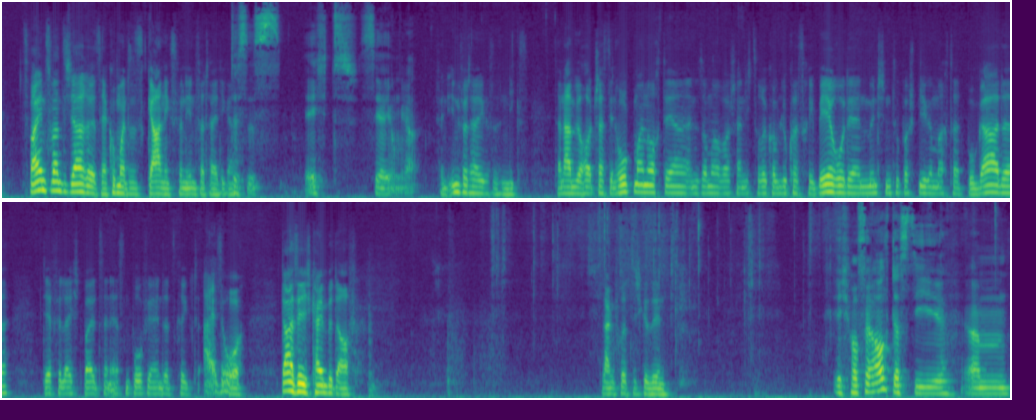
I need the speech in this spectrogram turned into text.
22 Jahre ist er. Guck mal, das ist gar nichts für einen Innenverteidiger. Das ist echt sehr jung, ja. Für einen Innenverteidiger ist das nichts. Dann haben wir Justin Hochmann noch, der im Sommer wahrscheinlich zurückkommt. Lukas Ribeiro, der in München ein super Spiel gemacht hat. Bogarde, der vielleicht bald seinen ersten Profi-Einsatz kriegt. Also, da sehe ich keinen Bedarf. Langfristig gesehen. Ich hoffe auch, dass die ähm,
